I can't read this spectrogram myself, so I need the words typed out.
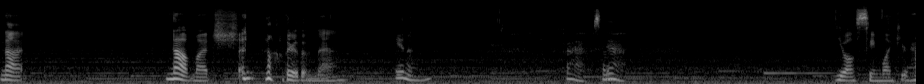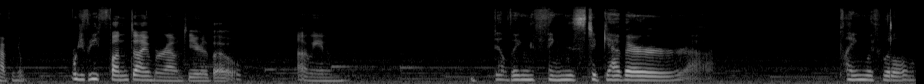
not not much other than that. You know, Fair, Some- yeah. you all seem like you're having a really fun time around here though. I mean, building things together, uh, playing with little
